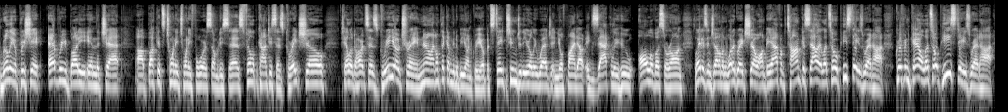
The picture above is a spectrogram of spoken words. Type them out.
Really appreciate everybody in the chat. Uh, Buckets 2024, somebody says. Philip Conti says, great show. Taylor DeHart says, Grillo train. No, I don't think I'm going to be on Grillo, but stay tuned to the early wedge and you'll find out exactly who all of us are on. Ladies and gentlemen, what a great show. On behalf of Tom Casale, let's hope he stays red hot. Griffin Carroll, let's hope he stays red hot.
